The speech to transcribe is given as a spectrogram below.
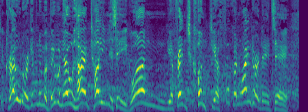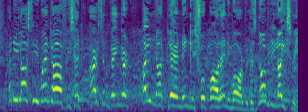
the crowd were giving him a bit of an old hard time, you see. Go on, you French cunt, you fucking wanker, they'd say. And he lost it, he went off. He said, Arsene Wenger, I'm not playing English football anymore because nobody likes me.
